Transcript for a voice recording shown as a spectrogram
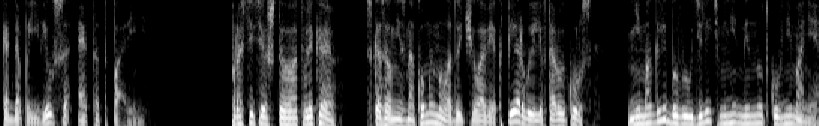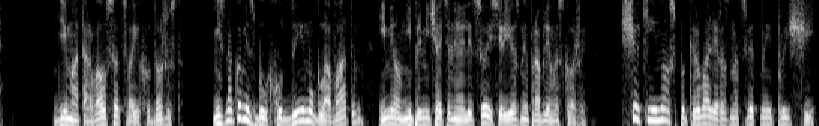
когда появился этот парень. «Простите, что отвлекаю», — сказал незнакомый молодой человек, первый или второй курс. «Не могли бы вы уделить мне минутку внимания?» Дима оторвался от своих художеств. Незнакомец был худым, угловатым, имел непримечательное лицо и серьезные проблемы с кожей. Щеки и нос покрывали разноцветные прыщи,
